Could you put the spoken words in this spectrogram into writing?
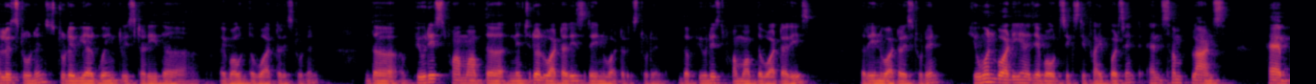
Hello students, today we are going to study the about the water student. The purest form of the natural water is rainwater student. The purest form of the water is rainwater student. Human body has about 65% and some plants have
